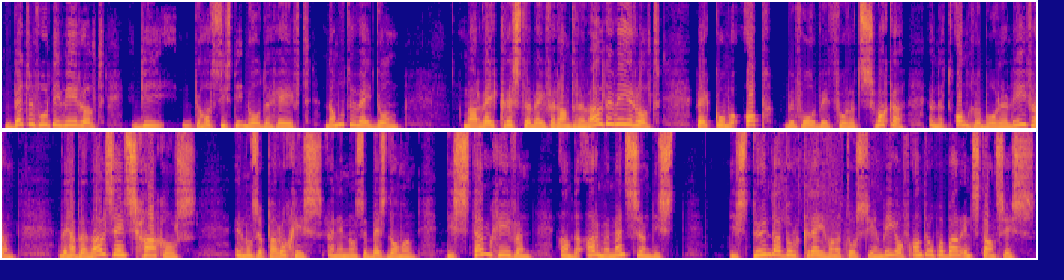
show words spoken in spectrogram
Bidden voor die wereld die de godsdienst niet nodig heeft. Dat moeten wij doen. Maar wij christen, wij veranderen wel de wereld. Wij komen op, bijvoorbeeld voor het zwakke en het ongeboren leven. We hebben wel in onze parochies en in onze bisdommen, die stem geven aan de arme mensen, die, die steun daardoor krijgen van het OCMW of andere openbare instanties.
